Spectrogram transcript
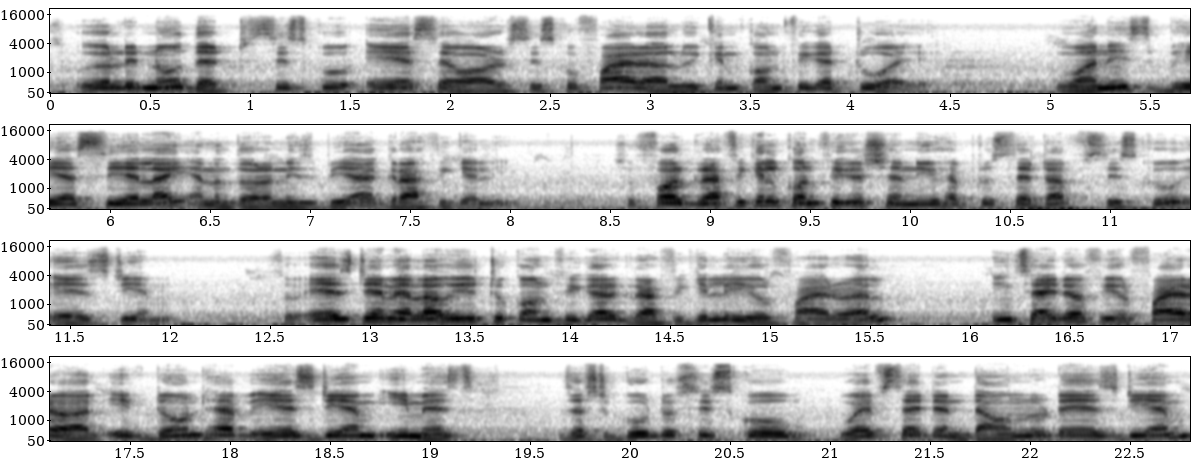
So we already know that Cisco ASA or Cisco Firewall we can configure two way. One is via CLI, another one is via graphically. So for graphical configuration, you have to set up Cisco ASDM. So ASDM allow you to configure graphically your firewall. Inside of your firewall, if don't have ASDM image, just go to Cisco website and download ASDM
